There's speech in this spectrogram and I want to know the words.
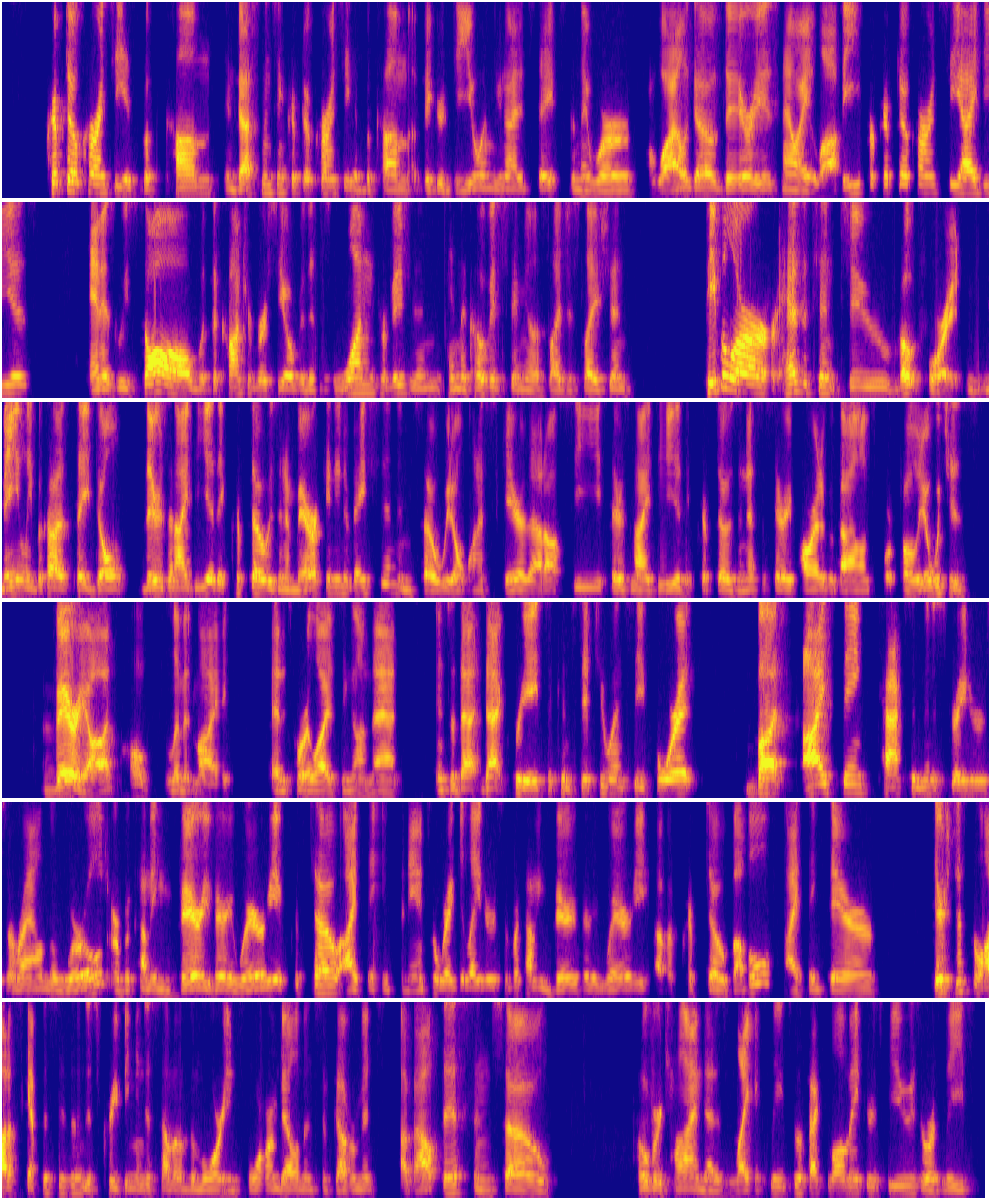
Cryptocurrency has become, investments in cryptocurrency have become a bigger deal in the United States than they were a while ago. There is now a lobby for cryptocurrency ideas. And as we saw with the controversy over this one provision in the COVID stimulus legislation, people are hesitant to vote for it, mainly because they don't, there's an idea that crypto is an American innovation. And so we don't want to scare that off seas. There's an idea that crypto is a necessary part of a balanced portfolio, which is very odd. I'll limit my editorializing on that. And so that that creates a constituency for it. But I think tax administrators around the world are becoming very, very wary of crypto. I think financial regulators are becoming very, very wary of a crypto bubble. I think there, there's just a lot of skepticism that's creeping into some of the more informed elements of government about this. And so over time, that is likely to affect lawmakers' views, or at least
